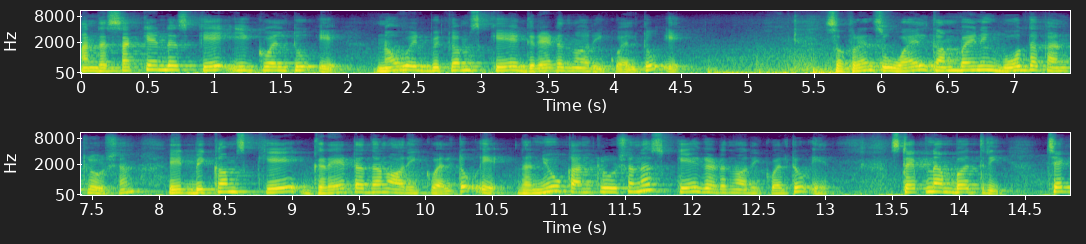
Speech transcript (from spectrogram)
and the second is k equal to a. Now it becomes k greater than or equal to a. So friends, while combining both the conclusion, it becomes k greater than or equal to a. The new conclusion is k greater than or equal to a. Step number 3. Check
